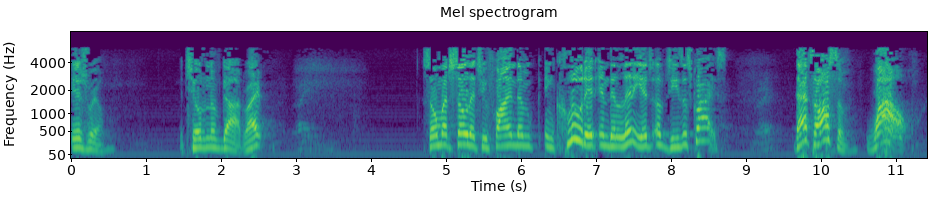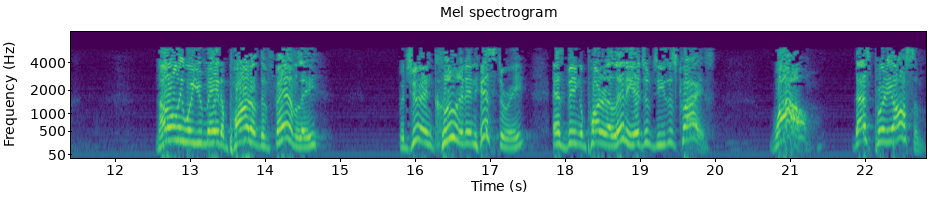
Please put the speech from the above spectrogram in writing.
Israel, the children of God, right? So much so that you find them included in the lineage of Jesus Christ. That's awesome. Wow. Not only were you made a part of the family, but you're included in history as being a part of the lineage of Jesus Christ. Wow. That's pretty awesome.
